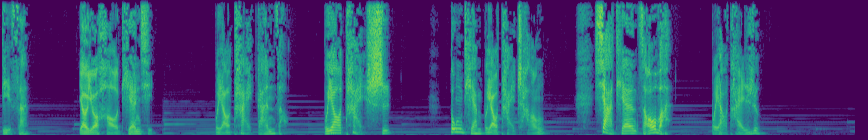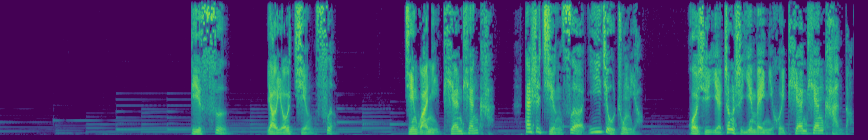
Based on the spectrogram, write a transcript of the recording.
第三，要有好天气，不要太干燥，不要太湿，冬天不要太长，夏天早晚不要太热。第四，要有景色，尽管你天天看，但是景色依旧重要。或许也正是因为你会天天看到，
